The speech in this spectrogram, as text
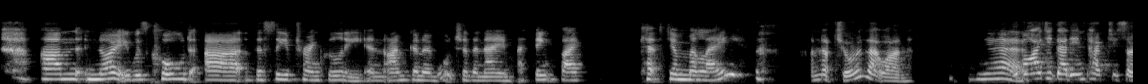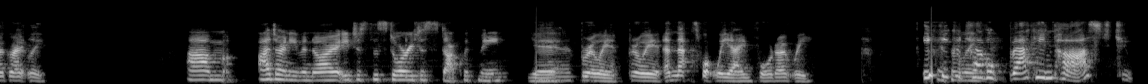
Um, no, it was called uh, The Sea of Tranquility, and I'm going to butcher the name. I think by Katja Millay. I'm not sure of that one. Yeah. Why did that impact you so greatly? Um, I don't even know. It just the story just stuck with me. Yeah, Yeah. brilliant, brilliant. And that's what we aim for, don't we? If you could travel back in past to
